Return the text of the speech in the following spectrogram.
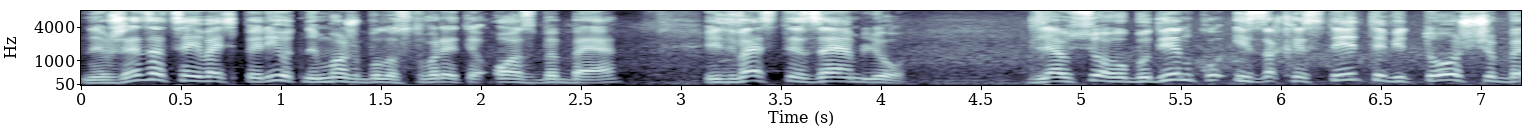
Невже за цей весь період не можна було створити ОСББ, відвести землю для всього будинку і захистити від того, щоб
